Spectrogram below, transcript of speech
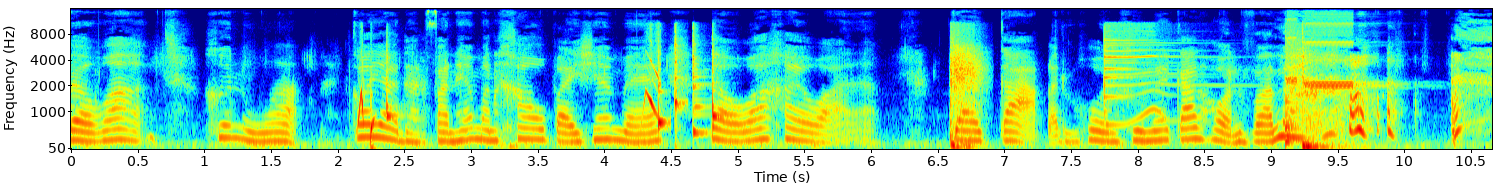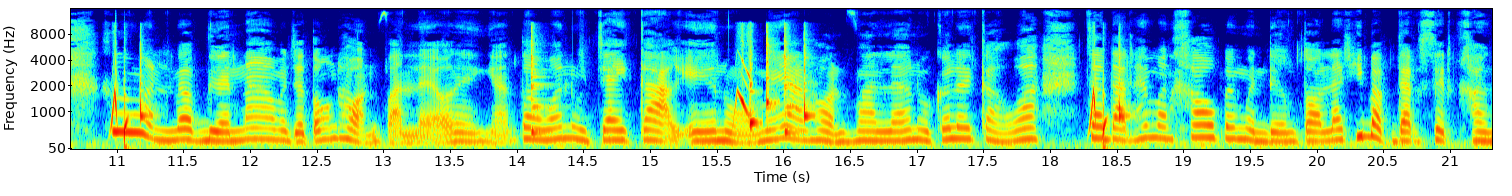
แบบว่าคือหนูอะก็อยากดัดฟันให้มันเข้าไปใช่ไหมแต่ว่าไข่หวานอะใจกากอะทุกคนคือไม่กล้าถอนฟันเหมื อนแบบเดือนหน้ามันจะต้องถอนฟันแล้วอะไรอย่างเงี้ย แต่ว่าหนูใจกากเองหนูไม่อยากถอนฟันแล้วหนูก็เลยกะว่าจะดัดให้มันเข้าไปเหมือนเดิมตอนแรกที่แบบดัดเสร็จครั้ง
